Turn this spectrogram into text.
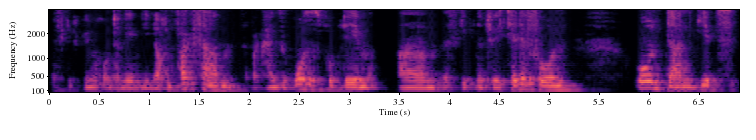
es gibt genug Unternehmen, die noch einen Fax haben, ist aber kein so großes Problem. Ähm, es gibt natürlich Telefon und dann gibt's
